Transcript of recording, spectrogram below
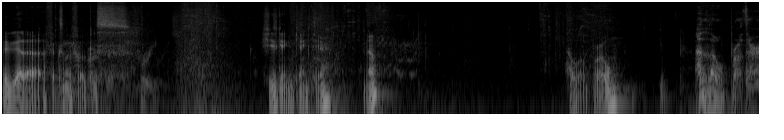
we gotta fix my focus. She's getting ganked here. No? Hello, bro. Hello, brother.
